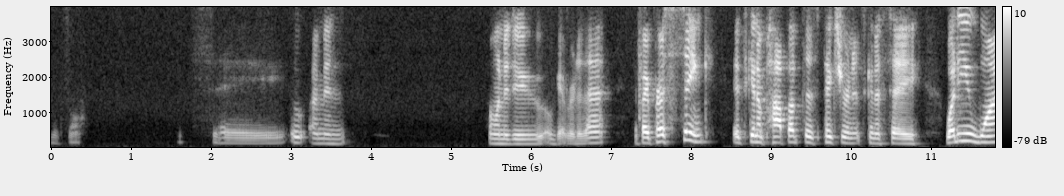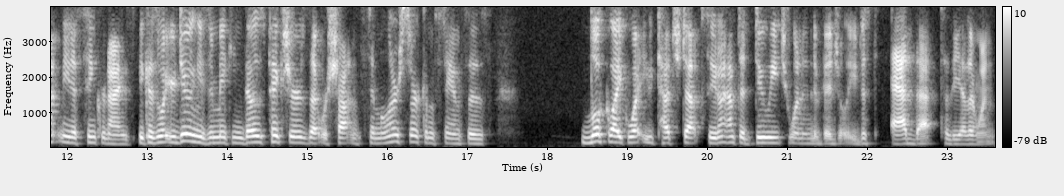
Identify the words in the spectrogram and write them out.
cancel. Let's say, oh, I'm in I want to do, I'll get rid of that. If I press sync, it's going to pop up this picture and it's going to say, what do you want me to synchronize? Because what you're doing is you're making those pictures that were shot in similar circumstances look like what you touched up. So you don't have to do each one individually. You just add that to the other one.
